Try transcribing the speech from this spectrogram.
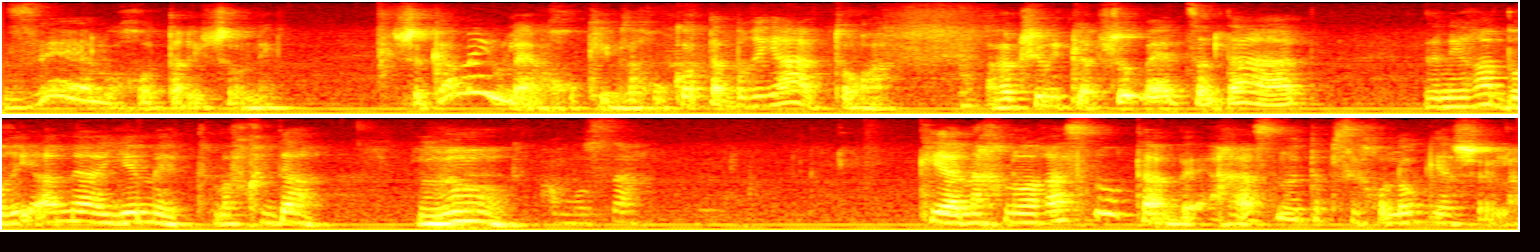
זה הלוחות הראשונים, שגם היו להם חוקים, זה חוקות הבריאה, התורה. אבל כשהם התלבשו בעץ הדעת, זה נראה בריאה מאיימת, מפחידה. לא. עמוסה. כי אנחנו הרסנו אותה, הרסנו את הפסיכולוגיה שלה.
